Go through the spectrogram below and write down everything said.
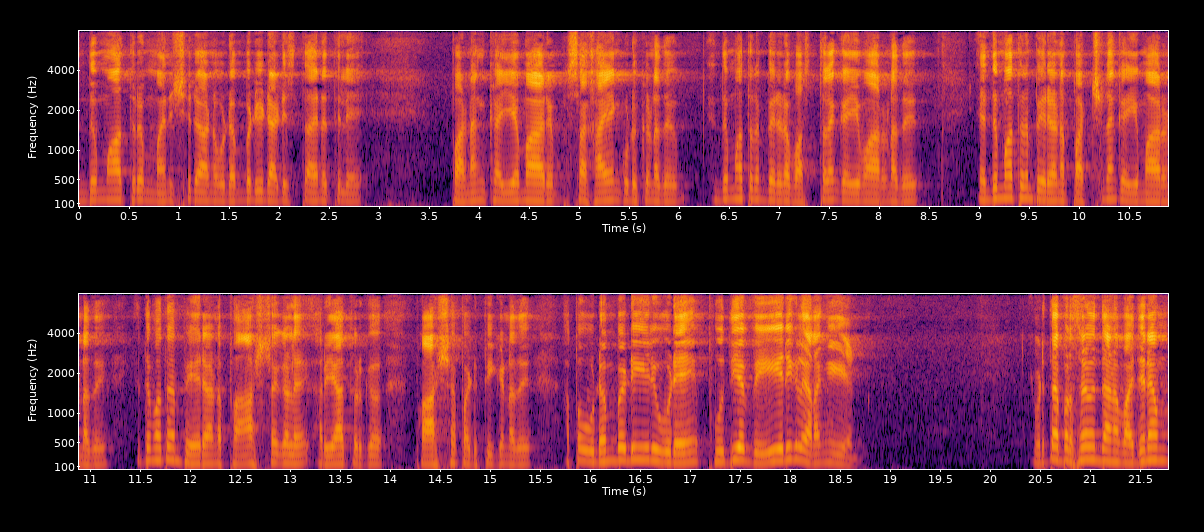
എന്തുമാത്രം മനുഷ്യരാണ് ഉടമ്പടിയുടെ അടിസ്ഥാനത്തിൽ പണം കൈമാറും സഹായം കൊടുക്കുന്നത് എന്തുമാത്രം പേരുടെ വസ്ത്രം കൈമാറണത് എന്തുമാത്രം പേരാണ് ഭക്ഷണം കൈമാറണത്? എന്തുമാത്രം പേരാണ് ഭാഷകൾ അറിയാത്തവർക്ക് ഭാഷ പഠിപ്പിക്കുന്നത് അപ്പോൾ ഉടമ്പടിയിലൂടെ പുതിയ വേരുകൾ ഇറങ്ങുകയാണ്. ഇവിടുത്തെ പ്രശ്നം എന്താണ്? വചനം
